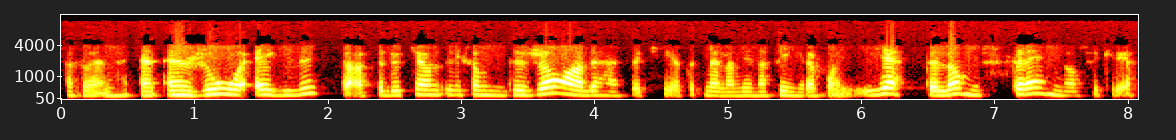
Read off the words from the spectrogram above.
alltså en, en, en rå äggvita. Så du kan liksom dra det här sekretet mellan dina fingrar och få en jättelång sträng av sekret.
